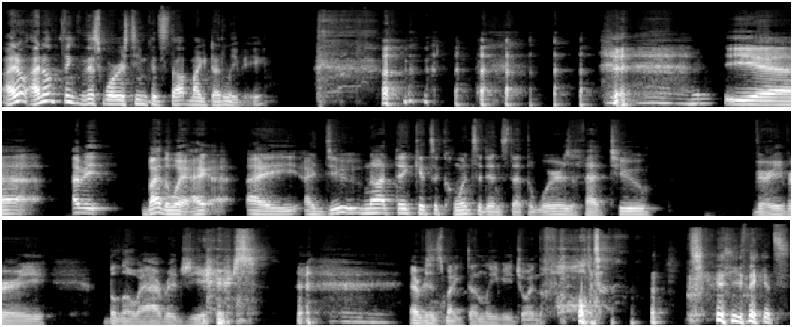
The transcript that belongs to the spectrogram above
I don't. I don't think this Warriors team could stop Mike Dunleavy. yeah, I mean, by the way, I I I do not think it's a coincidence that the Warriors have had two very very below average years ever since Mike Dunleavy joined the fold. you think it's?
